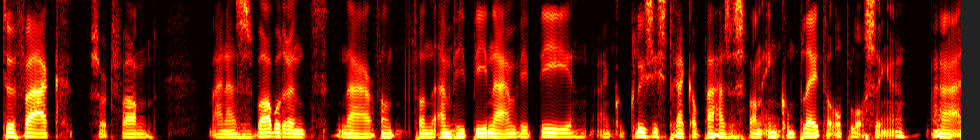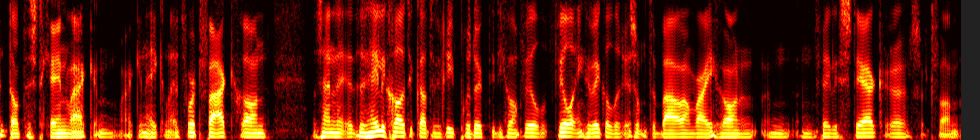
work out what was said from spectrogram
te vaak soort van bijna zwabberend naar van, van de MVP naar MVP en conclusies trekken op basis van incomplete oplossingen. En dat is hetgeen waar ik een, waar een hekel Het wordt vaak gewoon er zijn het is een hele grote categorie producten die gewoon veel, veel ingewikkelder is om te bouwen. En waar je gewoon een, een veel sterkere soort van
